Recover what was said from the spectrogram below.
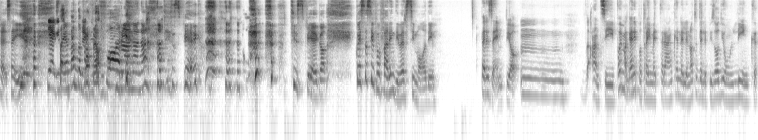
Cioè, sei... stai andando proprio fuori. No, no, no. Ti spiego. Ti spiego. Questo si può fare in diversi modi. Per esempio, mh, mm, anzi, poi magari potrei mettere anche nelle note dell'episodio un link eh,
